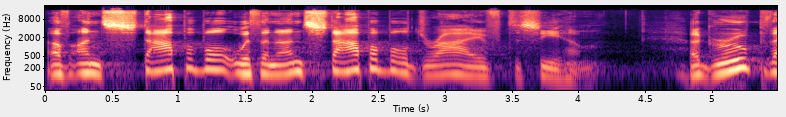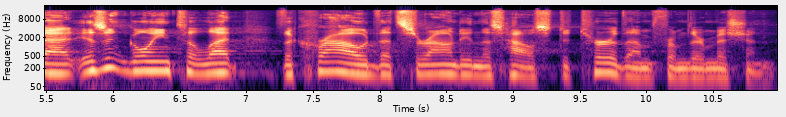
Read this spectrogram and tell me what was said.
of unstoppable, with an unstoppable drive to see him. A group that isn't going to let the crowd that's surrounding this house deter them from their mission.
